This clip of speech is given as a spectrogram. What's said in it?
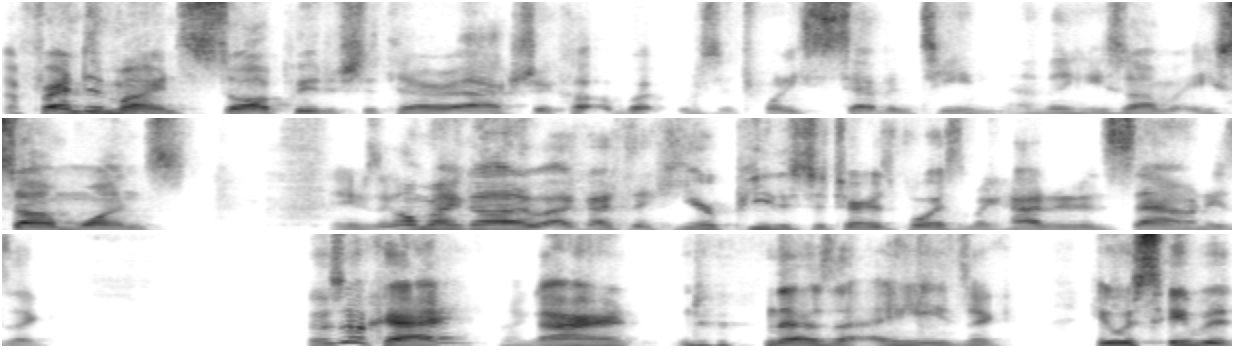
a friend of mine saw Peter Cetera actually, but was it 2017? I think he saw him. He saw him once, and he was like, "Oh my god, I got to hear Peter Cetera's voice." I'm like, "How did it sound?" He's like, "It was okay." I'm like, all right, that was. He's like, he was he was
